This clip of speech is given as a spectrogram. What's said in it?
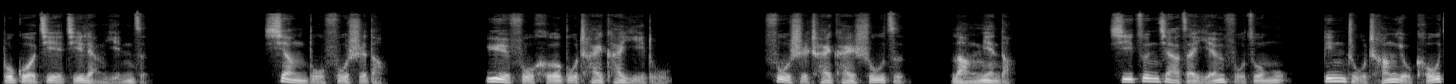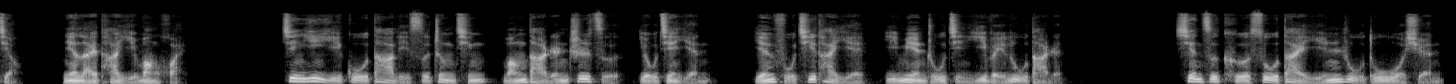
不过借几两银子。”相卜副使道：“岳父何不拆开一读？”副使拆开书字，朗念道：“昔尊驾在严府做幕，宾主常有口角，年来他已忘怀。近因已故大理寺正卿王大人之子。”有谏言，严府七太爷以面主锦衣为陆大人，现自可速带银入都斡旋，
